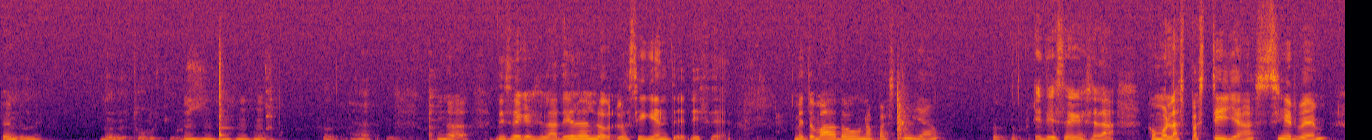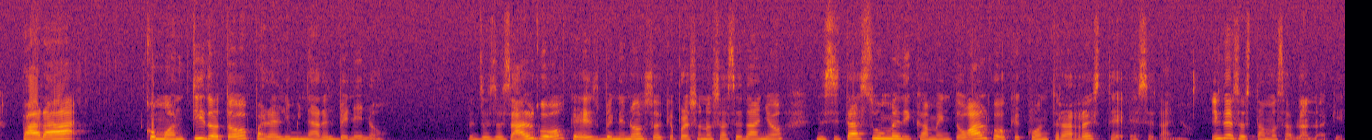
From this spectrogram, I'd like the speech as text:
Pembe. nē bē tūli chū rēs, No, dice que se la dile lo, lo siguiente, dice, me he tomado una pastilla y dice que será como las pastillas sirven para como antídoto para eliminar el veneno. Entonces algo que es venenoso y que por eso nos hace daño, necesitas un medicamento, algo que contrarreste ese daño. Y de eso estamos hablando aquí.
